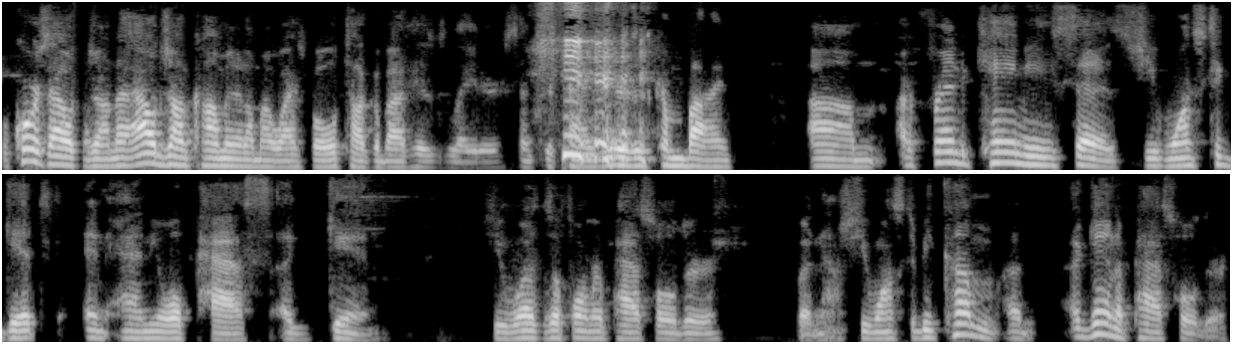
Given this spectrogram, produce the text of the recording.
Of course, Al John. Al John commented on my wife's, but we'll talk about his later since it's kind of yours is combined. Um, our friend Kami says she wants to get an annual pass again. She was a former pass holder, but now she wants to become a, again a pass holder.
